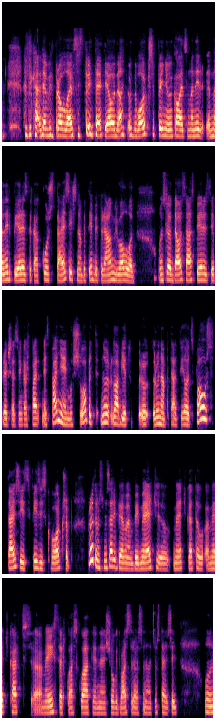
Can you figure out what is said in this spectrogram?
tā kā nebija problēmas izprintēt jau un, un workshopiņu un kaut kāds man ir, man ir pieredze tā kā kursu taisīšanā, bet tie bija par angļu valodu. Un es ļoti daudz tās pieredzes iepriekšējās vienkārši pa, es paņēmu uz šo, bet, nu, labi, ja tu runā par tādu pielīdz pausu, taisīsi fizisku workshop. Protams, mums arī, piemēram, bija mērķu, mērķu gatavu, mērķu kartes uh, meistarklases klātienē šogad vasarā sanāca uztaisīt. Un,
